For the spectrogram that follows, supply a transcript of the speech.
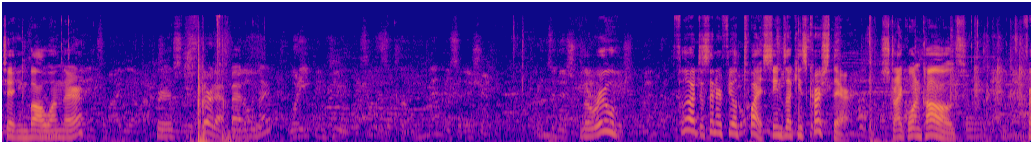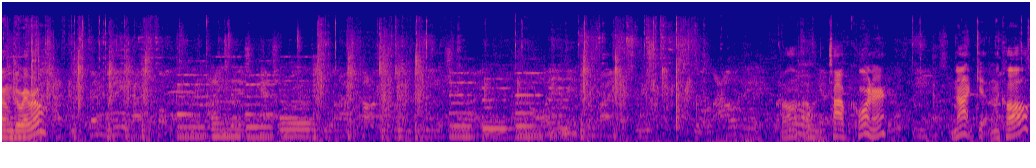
taking ball one there for his third at bat of the night. LaRue flew out to center field twice. Seems like he's cursed there. Strike one called from Guerrero. Top corner. Not getting the call.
